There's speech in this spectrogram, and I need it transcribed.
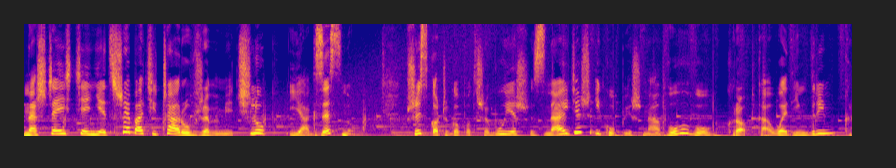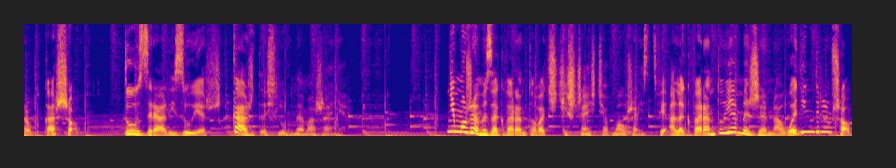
Na szczęście nie trzeba ci czarów, żeby mieć ślub, jak ze snu. Wszystko, czego potrzebujesz, znajdziesz i kupisz na www.weddingdream.shop. Tu zrealizujesz każde ślubne marzenie. Nie możemy zagwarantować Ci szczęścia w małżeństwie, ale gwarantujemy, że na Wedding Dream Shop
